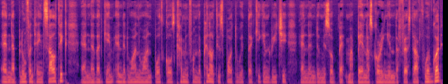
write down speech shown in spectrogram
and uh, Bloemfontein Celtic, and uh, that game ended 1 1. Both goals coming from the penalty spot with uh, Keegan Ritchie and then Dumiso Mabena scoring in the first half. We've got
